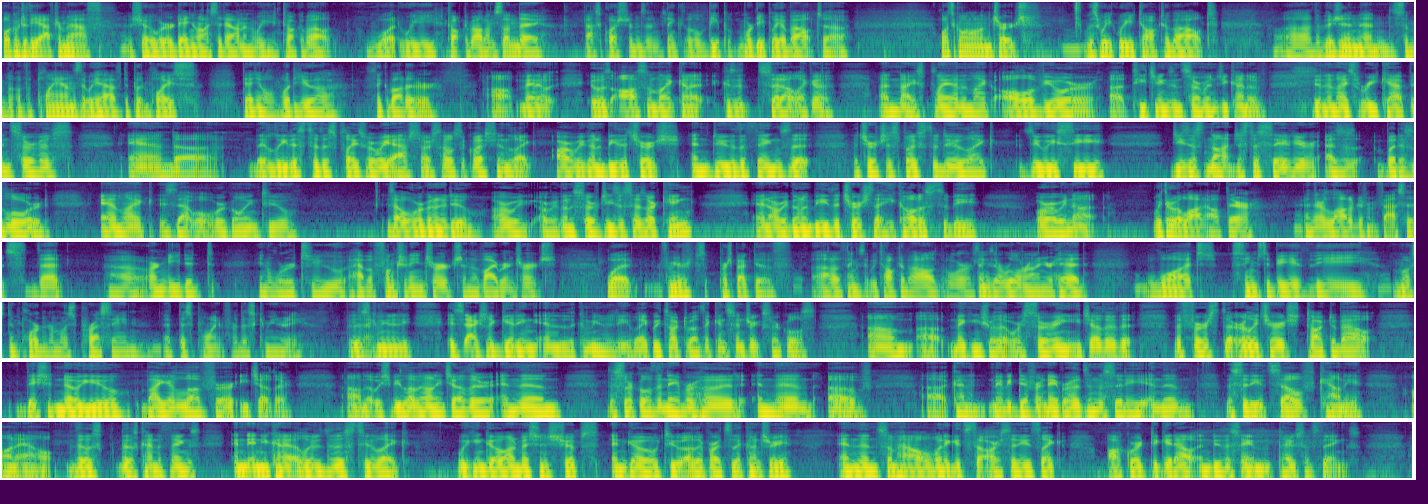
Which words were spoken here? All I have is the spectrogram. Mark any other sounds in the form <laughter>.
Welcome to the Aftermath show where Daniel and I sit down and we talk about what we talked about on Sunday, ask questions, and think a little deep, more deeply about uh, what's going on in the church. This week we talked about uh, the vision and some of the plans that we have to put in place. Daniel, what do you uh, think about it? Or Oh man, it it was awesome. Like kind of because it set out like a a nice plan and like all of your uh, teachings and sermons. You kind of did a nice recap in service, and uh, they lead us to this place where we ask ourselves the questions like, Are we going to be the church and do the things that the church is supposed to do? Like, do we see Jesus not just as Savior as but as Lord? And like, is that what we're going to? is that what we're going to do? Are we are we going to serve Jesus as our King, and are we going to be the church that He called us to be, or are we not? we threw a lot out there, and there are a lot of different facets that uh, are needed in order to have a functioning church and a vibrant church. What, from your perspective, out of the things that we talked about or things that are rolling around in your head, what seems to be the most important or most pressing at this point for this community? For this community, it's actually getting into the community. Like we talked about the concentric circles, um, uh, making sure that we're serving each other. That the first, the early church talked about they should know you by your love for each other. Um, that we should be loving on each other, and then the circle of the neighborhood, and then of uh, kind of maybe different neighborhoods in the city, and then the city itself, county on out. Those those kind of things, and and you kind of alluded to this too. Like we can go on mission trips and go to other parts of the country, and then somehow when it gets to our city, it's like awkward to get out and do the same types of things.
